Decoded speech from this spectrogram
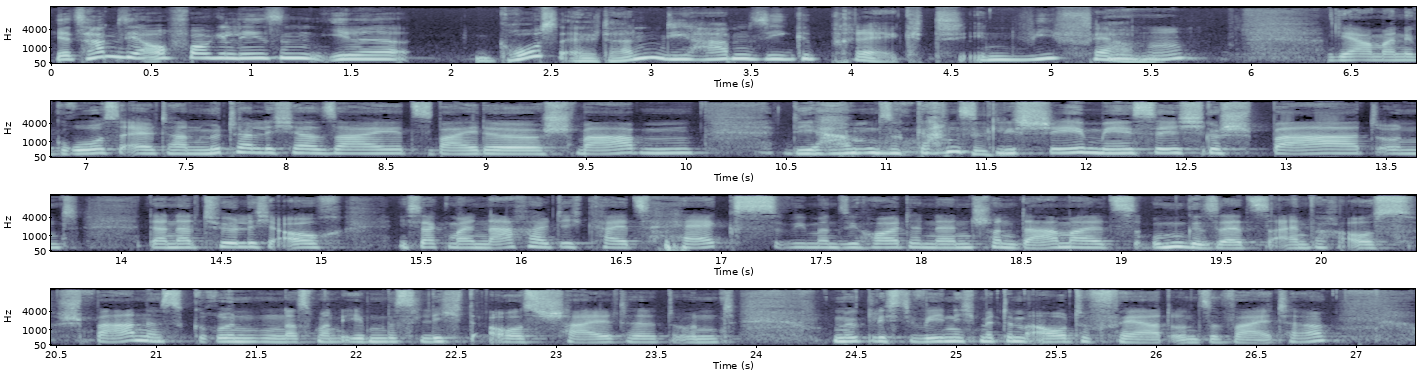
Jetzt haben Sie auch vorgelesen, Ihre Großeltern, die haben Sie geprägt. Inwiefern? Mhm. Ja, meine Großeltern mütterlicherseits, beide Schwaben, die haben so ganz klischeemäßig gespart und dann natürlich auch, ich sag mal, Nachhaltigkeitshacks, wie man sie heute nennt, schon damals umgesetzt, einfach aus Sparnisgründen, dass man eben das Licht ausschaltet und möglichst wenig mit dem Auto fährt und so weiter.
